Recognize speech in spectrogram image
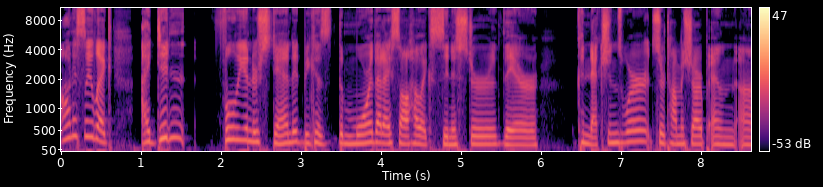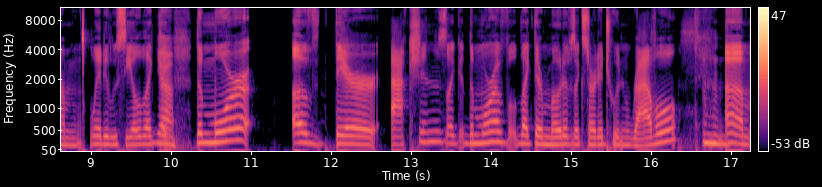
honestly, like I didn't fully understand it because the more that I saw how like sinister their connections were, Sir Thomas Sharpe and um, Lady Lucille, like Yeah. the, the more of their actions like the more of like their motives like started to unravel um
